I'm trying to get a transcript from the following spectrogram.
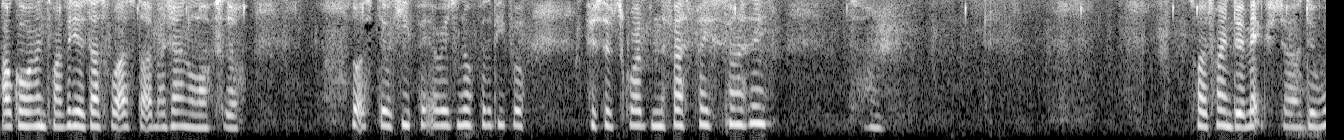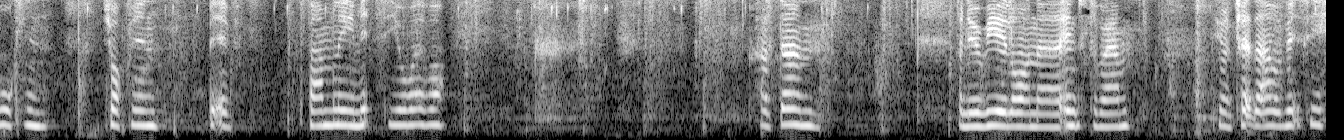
alcohol into my videos. That's what I started my channel off. So I've got to still keep it original for the people who subscribed in the first place, kind of thing. So, so I try and do a mixture. I do walking, shopping, bit of family, Mitzi or whatever. I've done a new reel on uh, Instagram. If you want to check that out with Mitzi.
